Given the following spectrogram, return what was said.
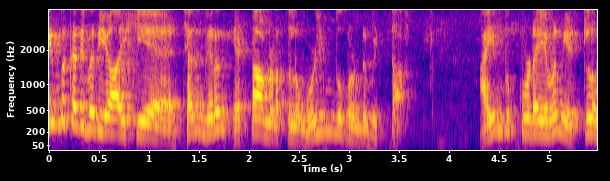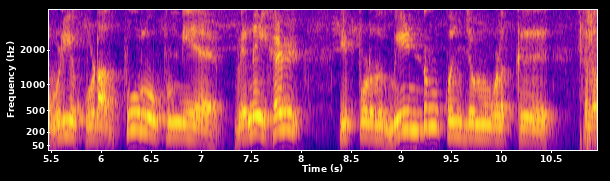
ஐந்து கதிபதியாகிய சந்திரன் எட்டாம் இடத்தில் ஒளிந்து கொண்டு விட்டார். ஐந்துக்குடையவன் எட்டில் ஒழியக்கூடாது பூர்வ புண்ணிய வினைகள் இப்பொழுது மீண்டும் கொஞ்சம் உங்களுக்கு சில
